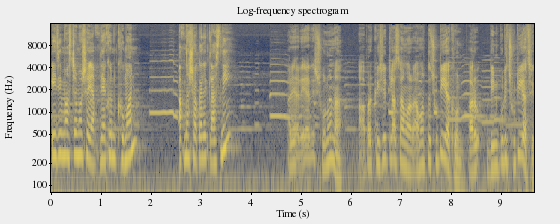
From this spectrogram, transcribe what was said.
এই যে মাস্টারমশাই আপনি এখন ঘুমান? আপনার সকালে ক্লাস নেই? আরে আরে আরে শোনো না। আবার কিসের ক্লাস আমার? আমার তো ছুটি এখন। আর দিন কুড়ি ছুটি আছে।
